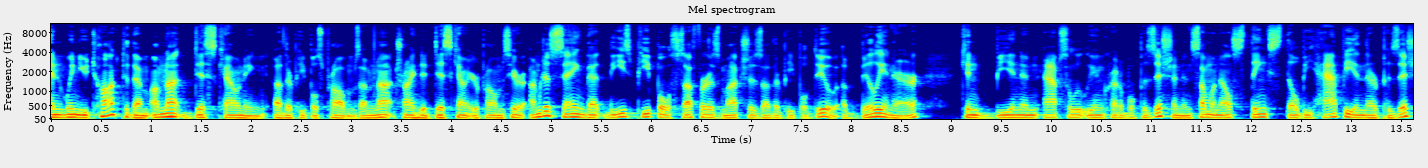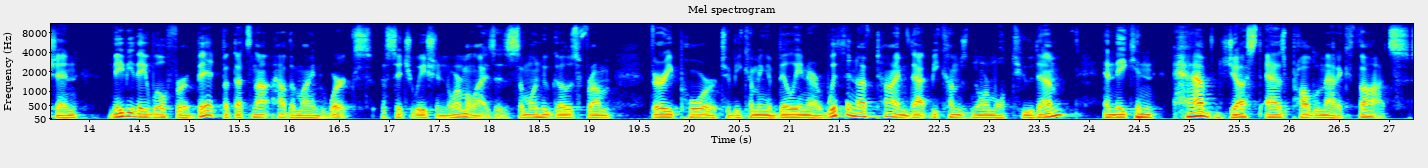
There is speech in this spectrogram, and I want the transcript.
And when you talk to them, I'm not discounting other people's problems. I'm not trying to discount your problems here. I'm just saying that these people suffer as much as other people do. A billionaire can be in an absolutely incredible position and someone else thinks they'll be happy in their position Maybe they will for a bit, but that's not how the mind works. A situation normalizes. Someone who goes from very poor to becoming a billionaire with enough time, that becomes normal to them. And they can have just as problematic thoughts.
